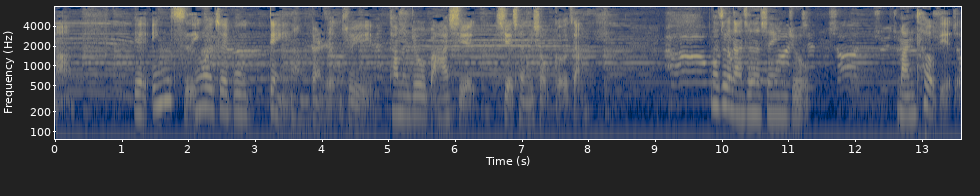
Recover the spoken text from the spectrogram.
嘛，也因此因为这部电影很感人，所以他们就把它写写成一首歌这样。那这个男生的声音就蛮特别的，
